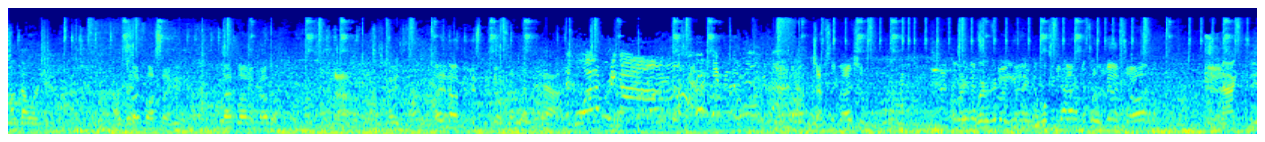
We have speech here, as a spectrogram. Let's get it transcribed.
How's that working? How's So it? far, so good. Don't blow my cover. Nah, it's crazy. I didn't know it'd be this busy on Sunday. Yeah. Koala Bringer! Chapstick Nation. We're gonna eat right now. We'll be back for 20 minutes, alright? Back to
